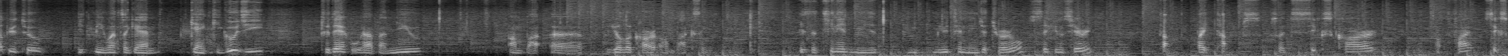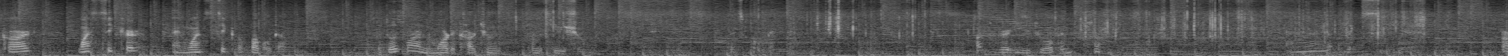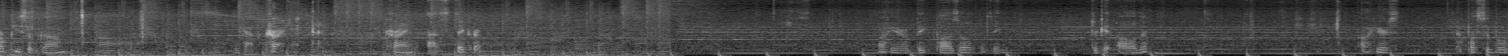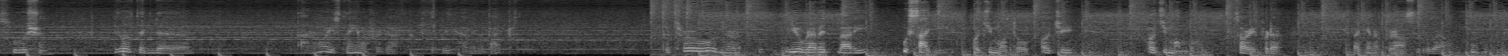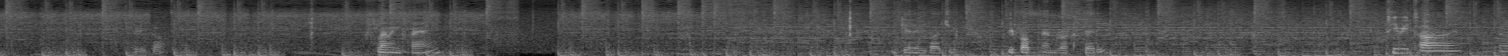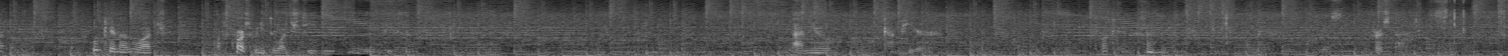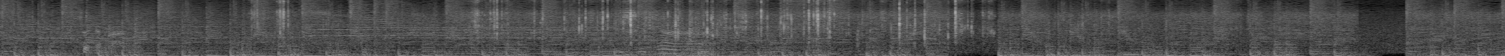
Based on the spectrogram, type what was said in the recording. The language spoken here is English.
Up YouTube? It's me once again, Genki Guhji. Today we have a new uh, yellow card unboxing. It's the Teenage Mutant Ninja Turtle second series, top by Topps. So it's six card, uh, five, six card, one sticker, and one stick of bubble gum. So those were the more the cartoon from the TV show. Let's open it. Oh, very easy to open. Our piece of gum. Uh, we have Krang. crank a sticker. Oh, here a big puzzle thing to get all of them. Oh, here's a possible solution. This looks like the I don't know his name. I forgot. What we have in the back. The turtle new rabbit body Usagi Ojimoto Oji Ojimombo. Sorry for the I cannot pronounce it well. there you go. Flaming Fang. Getting Budgie. Bebop and Rocksteady. TV time. Uh, who cannot watch? Of course we need to watch TV. We need pizza. A new cup here. Okay.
